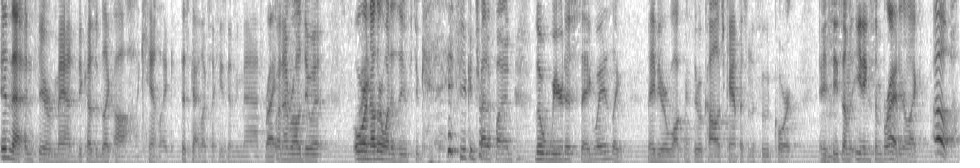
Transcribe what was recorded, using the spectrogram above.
In that, and fear of man, because it'd be like, oh, I can't like this guy looks like he's gonna be mad. Right. Whenever I'll do it. Or Right. another one is if you if you can try to find the weirdest segues, like maybe you're walking through a college campus in the food court and you Mm-hmm. see someone eating some bread, you're like, oh,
